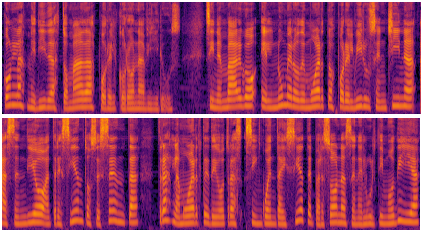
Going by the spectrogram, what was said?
con las medidas tomadas por el coronavirus. Sin embargo, el número de muertos por el virus en China ascendió a 360 tras la muerte de otras 57 personas en el último día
